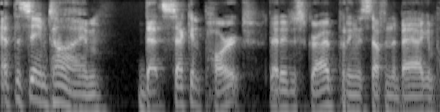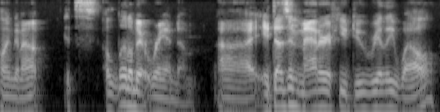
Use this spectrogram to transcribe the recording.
At the same time, that second part that I described, putting the stuff in the bag and pulling them out, it's a little bit random. Uh, it doesn't matter if you do really well.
